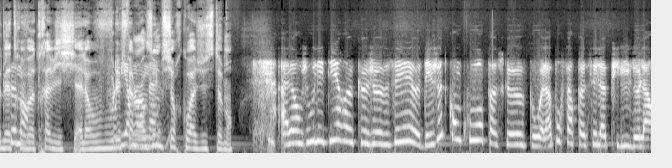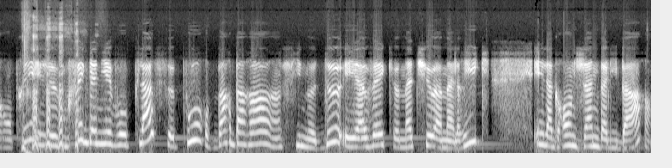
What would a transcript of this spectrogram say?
Exactement. votre avis. Alors, vous voulez faire un zoom avis. sur quoi justement? Alors je voulais dire que je faisais euh, des jeux de concours parce que pour- voilà pour faire passer la pilule de la rentrée et je vous fais gagner vos places pour Barbara, un film 2 et avec Mathieu Amalric et la grande Jeanne Balibar.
